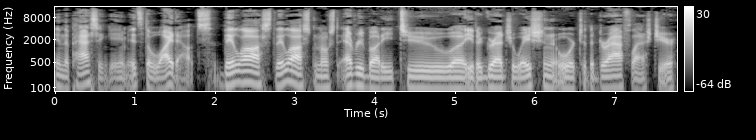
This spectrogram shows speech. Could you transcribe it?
in the passing game. It's the wideouts. They lost. They lost most everybody to uh, either graduation or to the draft last year.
